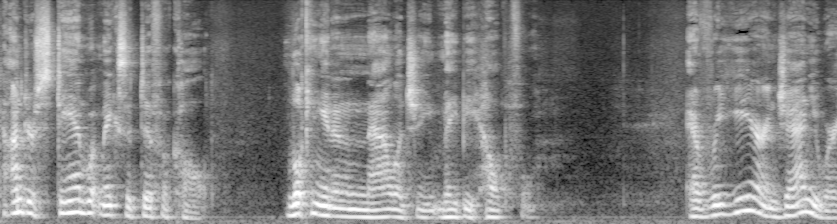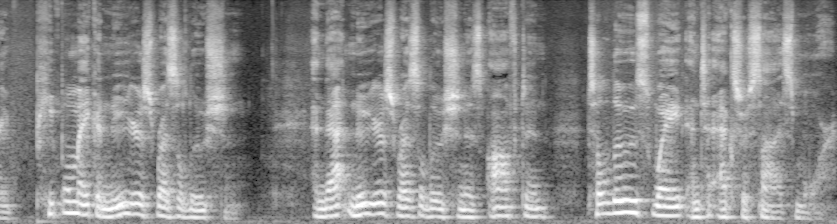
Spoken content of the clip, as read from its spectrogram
To understand what makes it difficult, looking at an analogy may be helpful. Every year in January, people make a New Year's resolution, and that New Year's resolution is often to lose weight and to exercise more.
